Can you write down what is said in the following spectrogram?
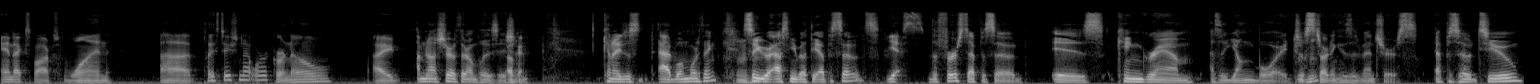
and Xbox One. Uh, PlayStation Network or no? I I'm not sure if they're on PlayStation. Okay. Can I just add one more thing? So you were asking about the episodes. yes. The first episode is King Graham as a young boy, just Mm-hmm. starting his adventures. Episode two,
